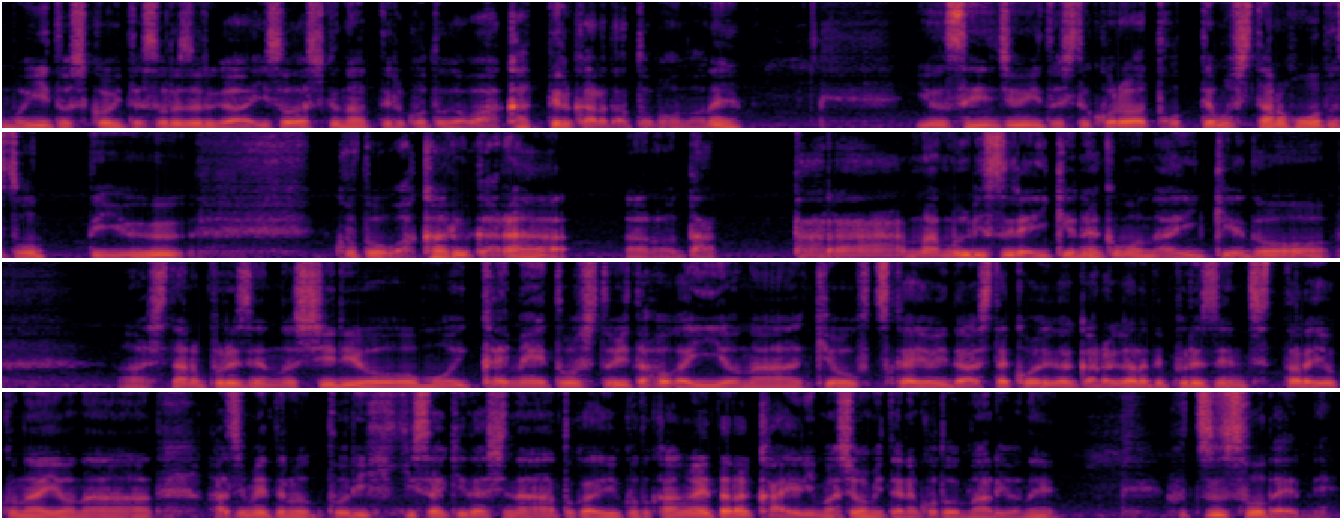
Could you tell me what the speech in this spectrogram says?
もういい年こいてそれぞれが忙しくなってることが分かってるからだと思うのね。優先順位としてこれはとっても下の方だぞっていうことを分かるからあのだったらまあ無理すりゃいけなくもないけど明日のプレゼンの資料をもう一回目通しといた方がいいよな。今日二日酔いで明日声がガラガラでプレゼンつったらよくないよな。初めての取引先だしなとかいうこと考えたら帰りましょうみたいなことになるよね。普通そうだよね。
